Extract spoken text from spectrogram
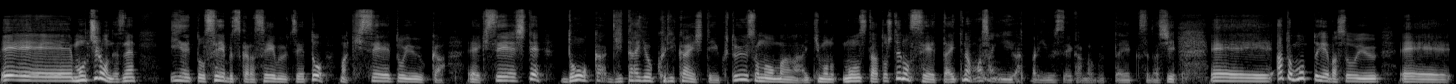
えー、もちろんですね、えと、生物から生物へと、まあ、寄生というか、えー、寄生して、同化、擬態を繰り返していくという、その、まあ、生き物、モンスターとしての生態というのはまさにやっぱり優勢感の物体 X だし、えー、あともっと言えばそういう、え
